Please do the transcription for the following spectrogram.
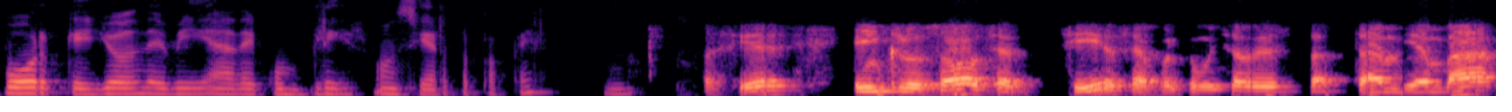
porque yo debía de cumplir un cierto papel. Así es, incluso, o sea, sí, o sea, porque muchas veces también va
